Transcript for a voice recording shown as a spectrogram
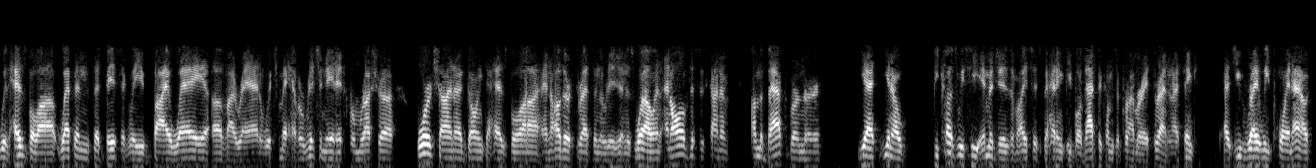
with Hezbollah weapons that basically, by way of Iran, which may have originated from Russia or China, going to Hezbollah and other threats in the region as well. And, and all of this is kind of on the back burner. Yet, you know, because we see images of ISIS beheading people, that becomes a primary threat. And I think as you rightly point out,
